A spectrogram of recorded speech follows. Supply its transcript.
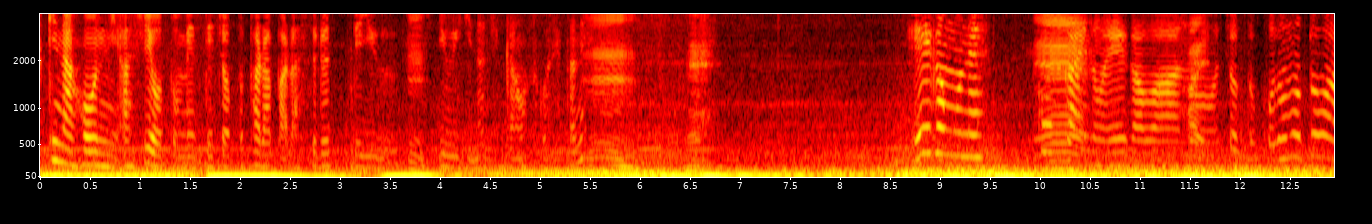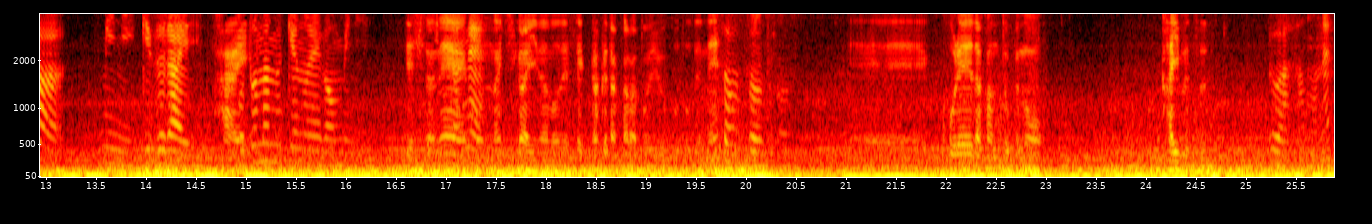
好きな本に足を止めてちょっとパラパラするっていううん。有意義な時間を過ごせたね。うん。そうね。映画もね今ね回の映画はあの、はちょっと子供とは見に行きづらい、はい。大人向けの映画を見に、でしたね。こんな機会なのでせっかくだからということでね。そうそうそうそう。えー是枝監督の「怪物。噂のね」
